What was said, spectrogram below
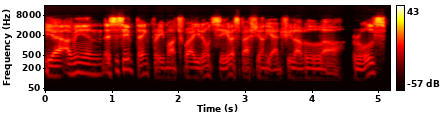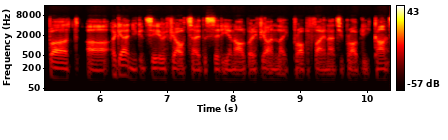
Yeah, I mean it's the same thing pretty much where you don't save, especially on the entry level uh, roles. But uh, again, you can save if you're outside the city and all. But if you're in like proper finance, you probably can't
